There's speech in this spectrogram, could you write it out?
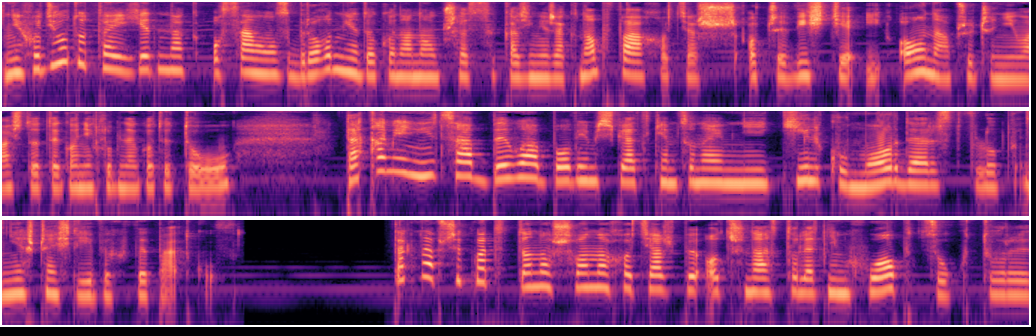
Nie chodziło tutaj jednak o samą zbrodnię dokonaną przez Kazimierza Knopfa, chociaż oczywiście i ona przyczyniła się do tego niechlubnego tytułu. Ta kamienica była bowiem świadkiem co najmniej kilku morderstw lub nieszczęśliwych wypadków. Tak na przykład donoszono chociażby o 13-letnim chłopcu, który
